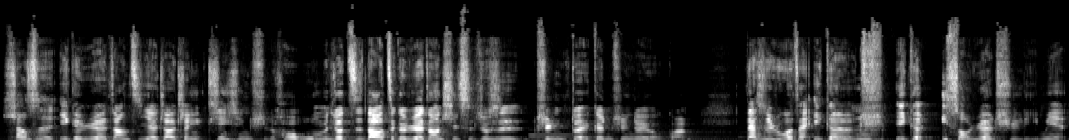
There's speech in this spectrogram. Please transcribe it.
像是一个乐章直接叫进进行曲的话，我们就知道这个乐章其实就是军队跟军队有关。但是如果在一个曲、嗯、一个一首乐曲里面，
